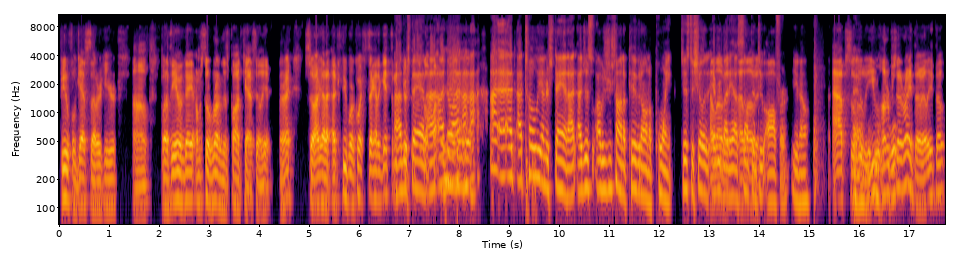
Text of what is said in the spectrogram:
beautiful guests that are here. Um, but at the end of the day, I'm still running this podcast, Elliot. All right, so I got a, a few more questions I got to get through. I understand. I, I know. I, I, I, I, I totally understand. I, I just, I was just trying to pivot on a point, just to show that everybody it. has I something to offer. You know. Absolutely, Yeah, you we'll- 100 percent right though, Elliot. Though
